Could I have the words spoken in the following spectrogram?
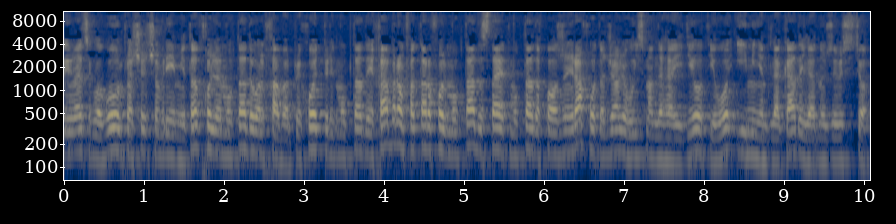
является глаголом прошедшего времени. Тадхуля муптада валь хабар. Приходит перед муптада и хабаром. Фатарфуль муптада ставит муптада в положение раф. Вот аджалиху исман для и делает его именем для када или одной из его сестер.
